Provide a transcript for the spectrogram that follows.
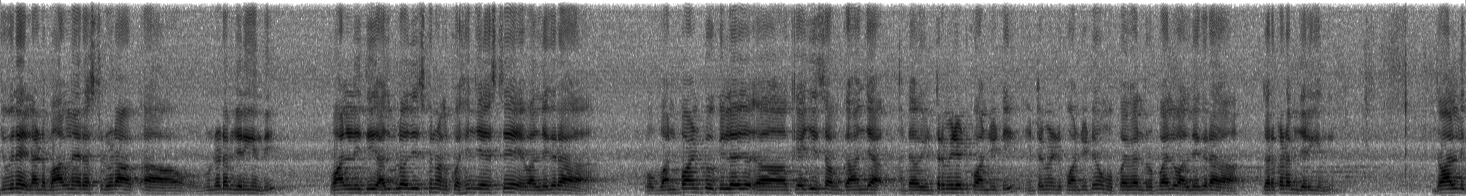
జూనియర్ ఇలాంటి బాల నేరస్తుడు కూడా ఉండడం జరిగింది. వాళ్ళని ఇది అదుపులో తీసుకుని వాళ్ళు క్వశ్చన్ చేస్తే వాళ్ళ దగ్గర one point two kilo kgs of ganja అంటే ఇంటర్మీడియట్ క్వాంటిటీ ఇంటర్మీడియట్ క్వాంటిటీ ముప్పై వేల రూపాయలు వాళ్ళ దగ్గర దొరకడం జరిగింది. వాళ్ళని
